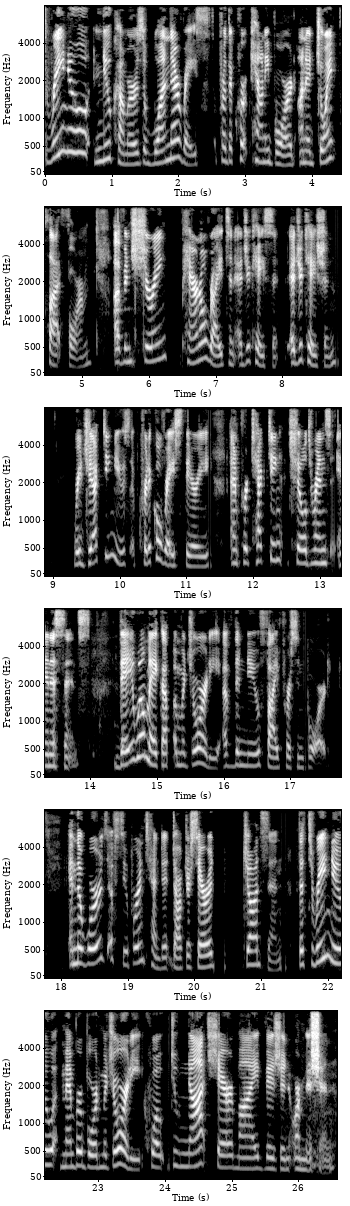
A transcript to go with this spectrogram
Three new newcomers won their race for the Crook County Board on a joint platform of ensuring parental rights and education, education, rejecting use of critical race theory, and protecting children's innocence. They will make up a majority of the new five person board. In the words of Superintendent Dr. Sarah Johnson, the three new member board majority, quote, do not share my vision or mission.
